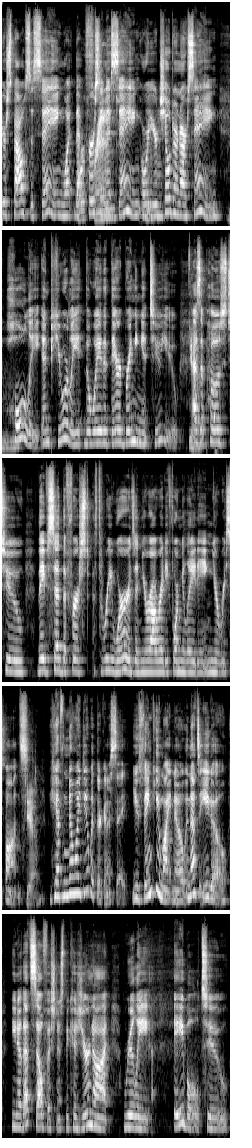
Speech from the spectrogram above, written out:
your spouse is saying, what that Or person friend. is saying, or your mm-hmm. children are saying mm-hmm. wholly and purely the way that they're bringing it to you, as opposed to they've said the first three words and you're already formulating your response. yeah You have no idea what they're going to say. You think you might know, and that's ego. You know, that's selfishness because you're not really able to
